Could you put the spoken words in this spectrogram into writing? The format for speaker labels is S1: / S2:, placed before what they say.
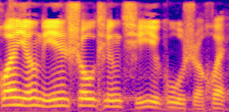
S1: 欢迎您收听《奇异故事会·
